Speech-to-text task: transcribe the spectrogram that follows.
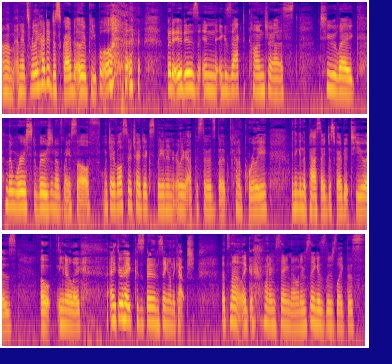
Um, and it's really hard to describe to other people, but it is in exact contrast to like the worst version of myself, which I've also tried to explain in earlier episodes, but kind of poorly. I think in the past I described it to you as, oh, you know, like I threw hike because it's better than staying on the couch. That's not like what I'm saying though. What I'm saying is there's like this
